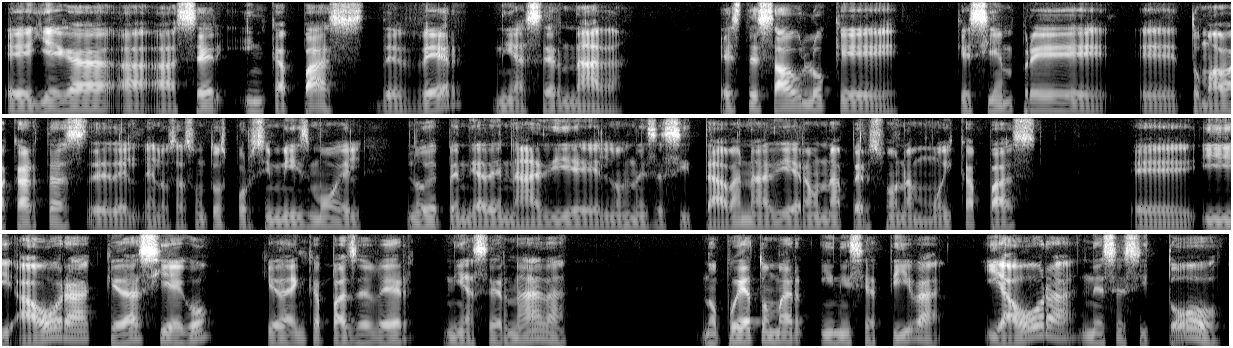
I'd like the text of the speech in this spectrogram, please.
eh, llega a, ser incapaz de ver ni hacer nada. Este Saulo que, que siempre eh, tomaba cartas eh, en los asuntos por sí mismo, él no dependía de nadie, él no necesitaba a nadie, era una persona muy capaz. y ahora queda ciego, queda incapaz de ver ni hacer nada. No podía tomar iniciativa y ahora necesitó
